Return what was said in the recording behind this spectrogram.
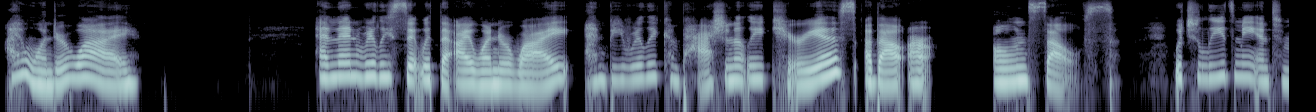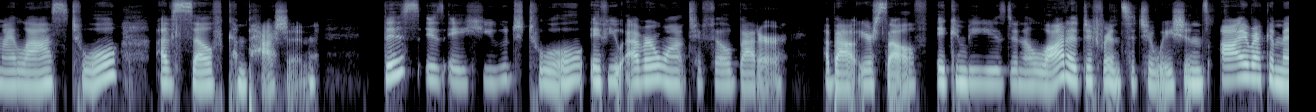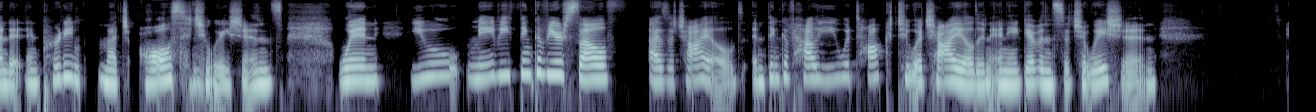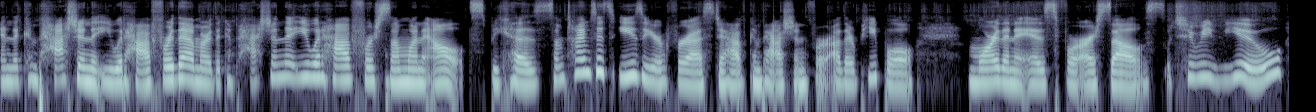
I wonder why. And then really sit with the I wonder why and be really compassionately curious about our own selves, which leads me into my last tool of self compassion. This is a huge tool if you ever want to feel better about yourself. It can be used in a lot of different situations. I recommend it in pretty much all situations when you maybe think of yourself as a child and think of how you would talk to a child in any given situation and the compassion that you would have for them or the compassion that you would have for someone else because sometimes it's easier for us to have compassion for other people more than it is for ourselves. To review,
